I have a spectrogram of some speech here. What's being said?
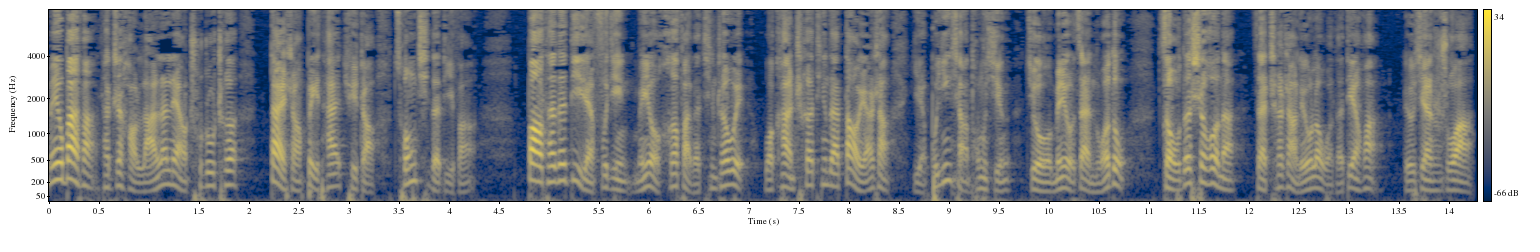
没有办法，他只好拦了辆出租车。带上备胎去找充气的地方，爆胎的地点附近没有合法的停车位，我看车停在道沿上也不影响通行，就没有再挪动。走的时候呢，在车上留了我的电话。刘先生说啊，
